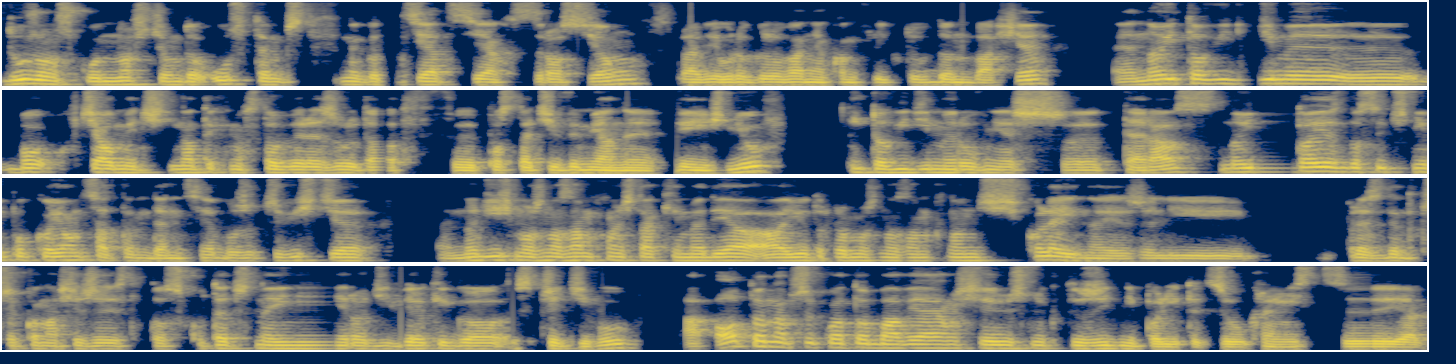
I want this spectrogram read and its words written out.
dużą skłonnością do ustępstw w negocjacjach z Rosją w sprawie uregulowania konfliktu w Donbasie. No i to widzimy, bo chciał mieć natychmiastowy rezultat w postaci wymiany więźniów. I to widzimy również teraz. No i to jest dosyć niepokojąca tendencja, bo rzeczywiście no dziś można zamknąć takie media, a jutro można zamknąć kolejne, jeżeli prezydent przekona się, że jest to skuteczne i nie rodzi wielkiego sprzeciwu. A o to na przykład obawiają się już niektórzy inni politycy ukraińscy, jak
